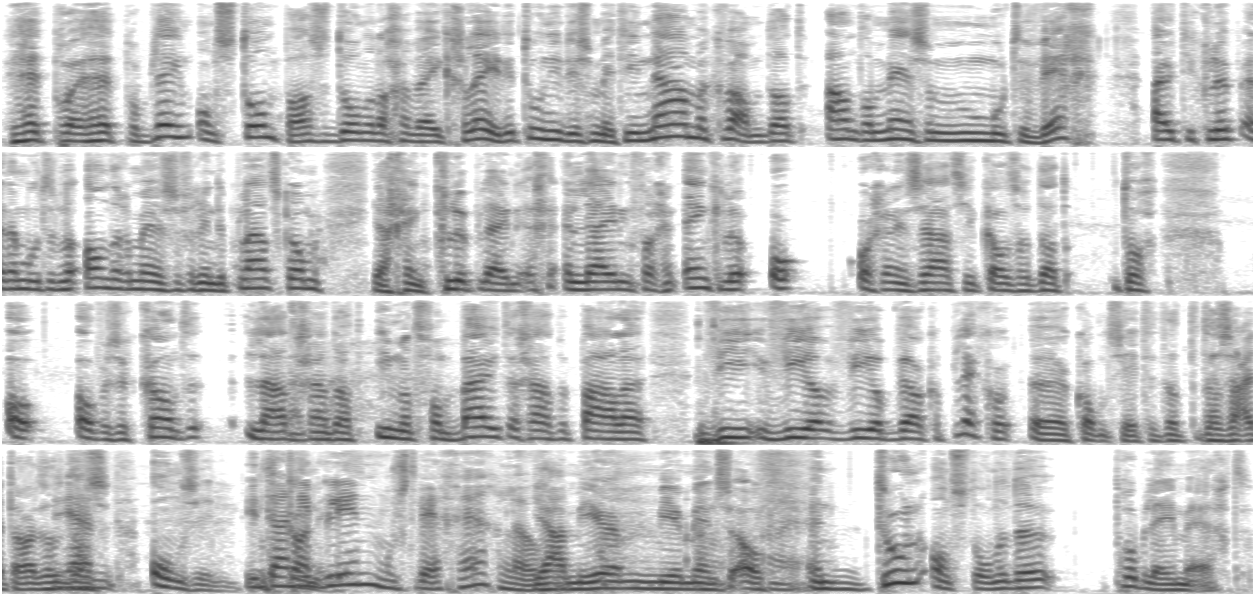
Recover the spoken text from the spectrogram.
het, het probleem ontstond pas donderdag een week geleden... toen hij dus met die namen kwam. Dat aantal mensen moeten weg uit die club... en dan moeten er andere mensen voor in de plaats komen. Ja, geen clubleiding, een leiding van geen enkele organisatie kan zich dat toch over zijn kant laten gaan... dat iemand van buiten gaat bepalen wie, wie, wie op welke plek uh, komt zitten. Dat, dat is uiteraard dat, is onzin. Die Danny Blind moest weg, hè, geloof ik? Ja, meer, meer mensen ook. Oh, en toen ontstonden de problemen echt.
